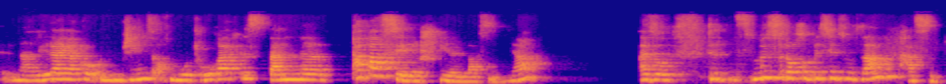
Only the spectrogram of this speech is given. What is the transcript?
in einer Lederjacke und Jeans auf dem Motorrad ist, dann eine Papa-Szene spielen lassen. Ja? Also das müsste doch so ein bisschen zusammenpassen.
